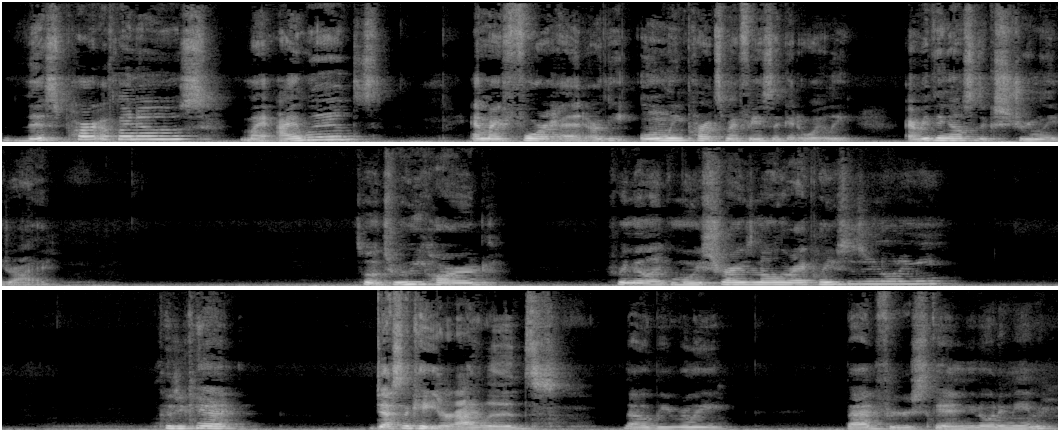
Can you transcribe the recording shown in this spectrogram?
This part of my nose, my eyelids, and my forehead are the only parts of my face that get oily. Everything else is extremely dry. So it's really hard for me to like moisturize in all the right places, you know what I mean? Because you can't desiccate your eyelids. That would be really bad for your skin, you know what I mean?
